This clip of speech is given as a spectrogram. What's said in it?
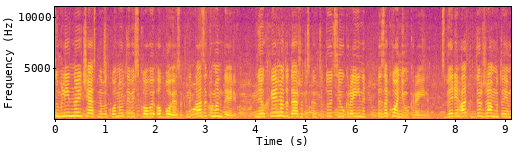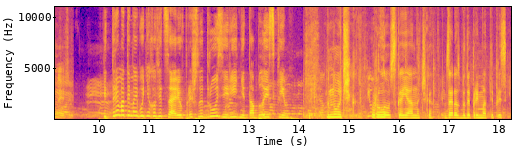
сумлінно і чесно виконувати військовий обов'язок, накази командирів, неухильно додержуватись Конституції України та законів України, зберігати державну таємницю. Підтримати майбутніх офіцерів прийшли друзі, рідні та близькі. Внучка Орловська Яночка. Зараз буде приймати присягу.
